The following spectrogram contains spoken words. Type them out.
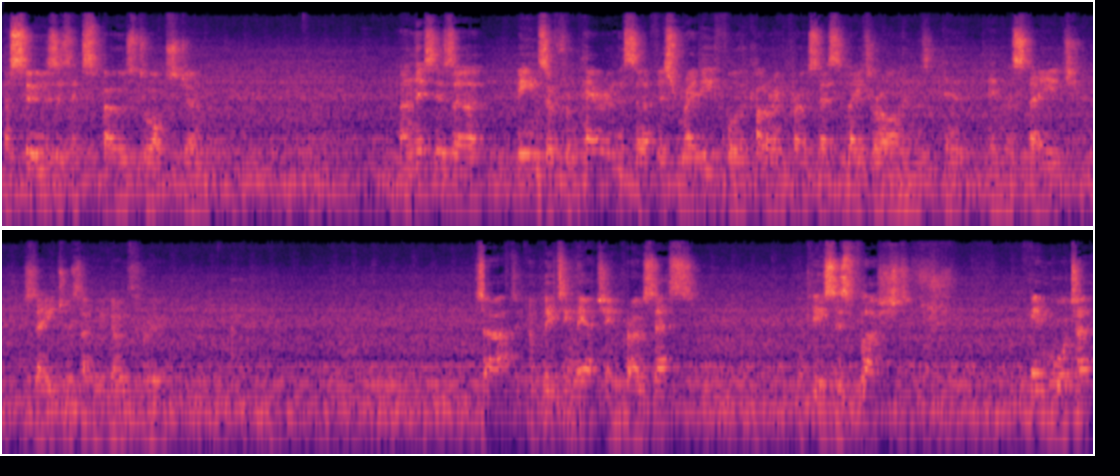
as soon as it's exposed to oxygen and this is a means of preparing the surface ready for the colouring process later on in the, in, in the stage stages that we go through. So after completing the etching process the piece is flushed in water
